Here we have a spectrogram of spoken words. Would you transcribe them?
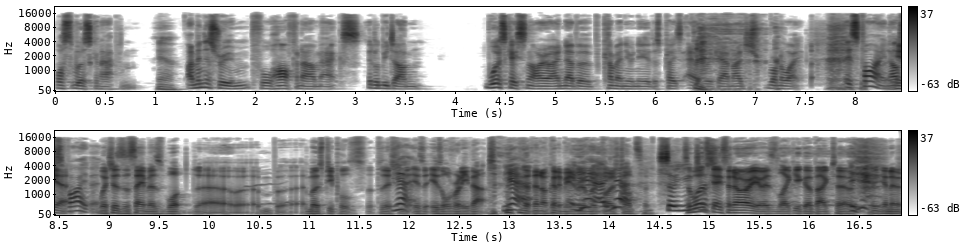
"What's the worst can happen? Yeah. I'm in this room for half an hour max. It'll be done. Worst case scenario, I never come anywhere near this place ever again. I just run away. It's fine. I'll survive it. Which is the same as what uh, most people's position Yeah. is, is already that. Yeah. that they're not going to be in a room Yeah, with Boris yeah. Johnson. So you worst just- case scenario is like you go back to, you know,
